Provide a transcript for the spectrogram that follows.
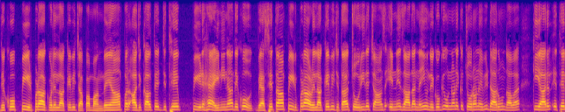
ਦੇਖੋ, ਭੀੜ ਭੜਾਕ ਵਾਲੇ ਇਲਾਕੇ ਵਿੱਚ ਆਪਾਂ ਮੰਨਦੇ ਆ ਪਰ ਅੱਜ ਕੱਲ ਤੇ ਜਿੱਥੇ ਭੀੜ ਹੈ ਹੀ ਨਹੀਂ ਨਾ। ਦੇਖੋ, ਵੈਸੇ ਤਾਂ ਭੀੜ ਭੜਾਕ ਵਾਲੇ ਇਲਾਕੇ ਵਿੱਚ ਤਾਂ ਚੋਰੀ ਦੇ ਚਾਂਸ ਇੰਨੇ ਜ਼ਿਆਦਾ ਨਹੀਂ ਹੁੰਦੇ ਕਿਉਂਕਿ ਉਹਨਾਂ ਨੂੰ ਇੱਕ ਚੋਰਾਂ ਨੂੰ ਇਹ ਵੀ ਡਰ ਹੁੰਦਾ ਵਾ ਕਿ ਯਾਰ ਇੱਥੇ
